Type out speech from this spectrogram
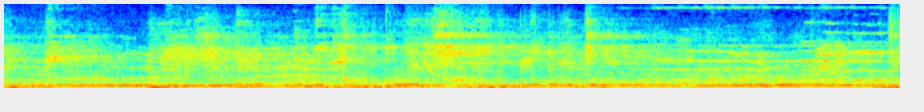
Kung ako'y hain nito pa ito, di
